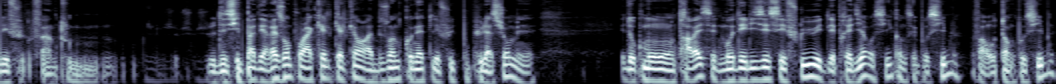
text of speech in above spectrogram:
les flux. Enfin, je ne décide pas des raisons pour lesquelles quelqu'un aurait besoin de connaître les flux de population, mais et donc mon travail c'est de modéliser ces flux et de les prédire aussi quand c'est possible, enfin autant que possible.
